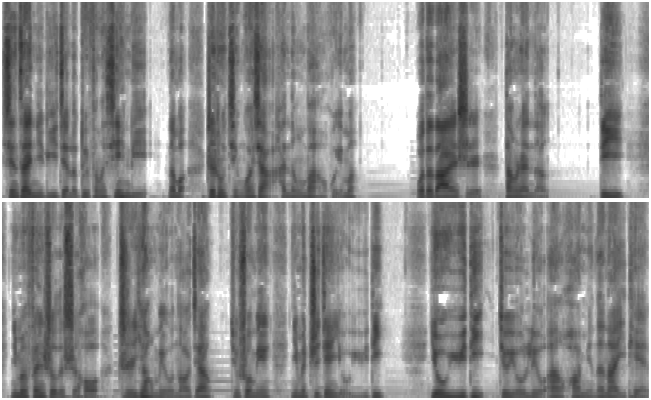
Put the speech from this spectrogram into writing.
现在你理解了对方的心理，那么这种情况下还能挽回吗？我的答案是当然能。第一，你们分手的时候只要没有闹僵，就说明你们之间有余地，有余地就有柳暗花明的那一天。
